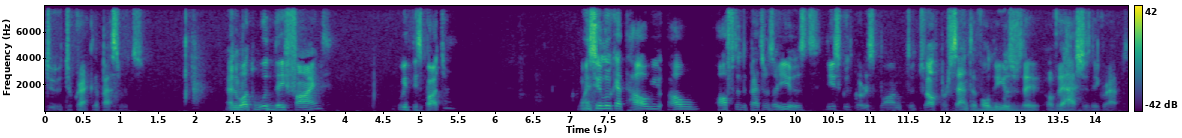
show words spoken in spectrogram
to, to crack the passwords. And what would they find with this pattern? Once you look at how, you, how often the patterns are used, these could correspond to 12% of all the users they, of the hashes they grabbed.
